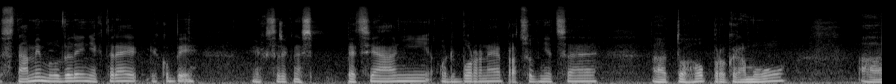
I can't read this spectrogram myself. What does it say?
s námi mluvili některé, jakoby, jak se řekne, speciální odborné pracovnice eh, toho programu. A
